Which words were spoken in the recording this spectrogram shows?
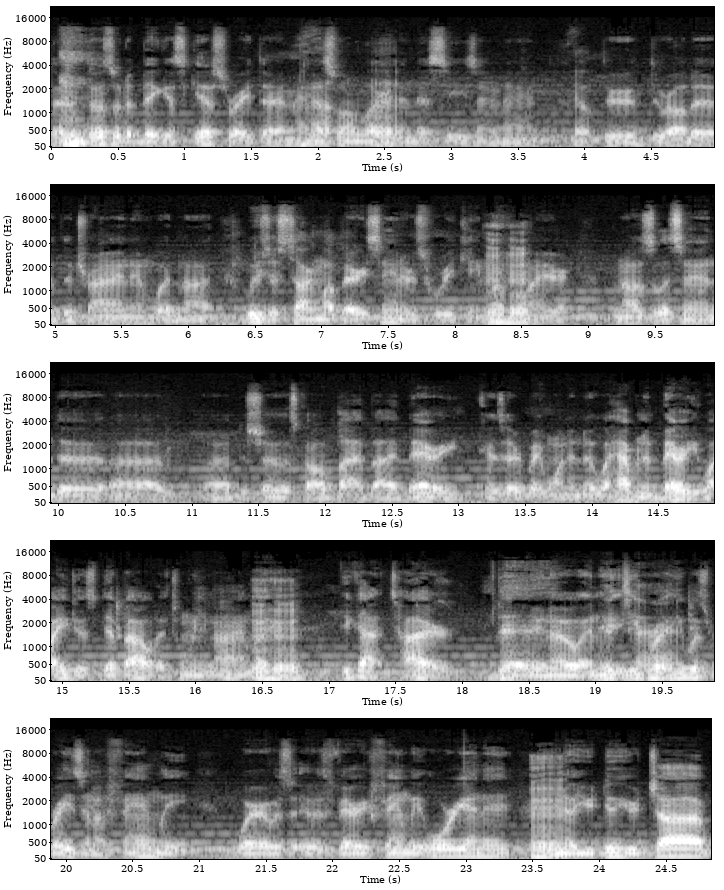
Those, those are the biggest gifts right there, man. That's Yeah, what I'm yeah. learning this season, man. Yep. Through through all the the trying and whatnot. We was just talking about Barry Sanders before he came Mhm. up on here. When I was listening to uh, uh, the show, it's called Bye Bye Barry, because everybody wanted to know what happened to Barry. Why he just dip out at 29? Like Mhm. he got tired, Yeah, you know. And he Good he, he was raising a family where it was it was very family oriented. Mhm. You know, you do your job.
